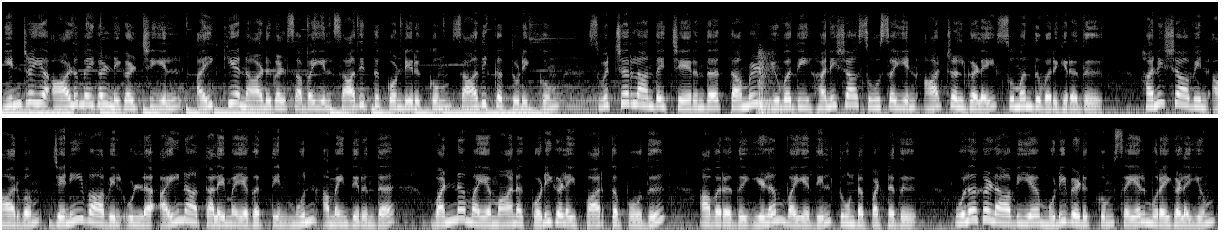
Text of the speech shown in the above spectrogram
இன்றைய ஆளுமைகள் நிகழ்ச்சியில் ஐக்கிய நாடுகள் சபையில் சாதித்துக் கொண்டிருக்கும் சாதிக்கத் துடிக்கும் சுவிட்சர்லாந்தைச் சேர்ந்த தமிழ் யுவதி ஹனிஷா சூசையின் ஆற்றல்களை சுமந்து வருகிறது. ஹனிஷாவின் ஆர்வம் ஜெனீவாவில் உள்ள ஐநா தலைமையகத்தின் முன் அமைந்திருந்த வண்ணமயமான கொடிகளை பார்த்தபோது அவரது இளம் வயதில் தூண்டப்பட்டது. உலகளாவிய முடிவெடுக்கும் செயல்முறைகளையும்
